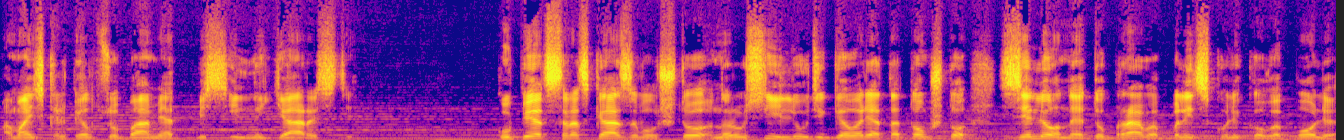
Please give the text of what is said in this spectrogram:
Мамай скрипел зубами от бессильной ярости. Купец рассказывал, что на Руси люди говорят о том, что зеленая дубрава близ Куликова поля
